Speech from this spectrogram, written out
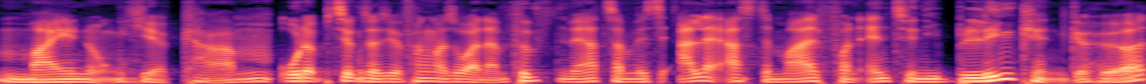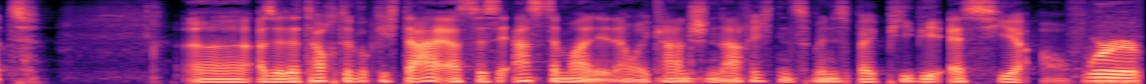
Meinung hier kam. Oder beziehungsweise wir fangen mal so an, am 5. März haben wir das allererste Mal von Anthony Blinken gehört. Äh, also der tauchte wirklich da erst das erste Mal in amerikanischen Nachrichten, zumindest bei PBS hier auf. We're,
